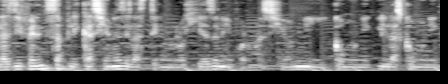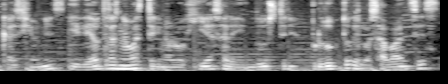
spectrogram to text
las diferentes aplicaciones de las tecnologías de la información y, las comunicaciones y de otras nuevas tecnologías a la industria, producto de los avances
